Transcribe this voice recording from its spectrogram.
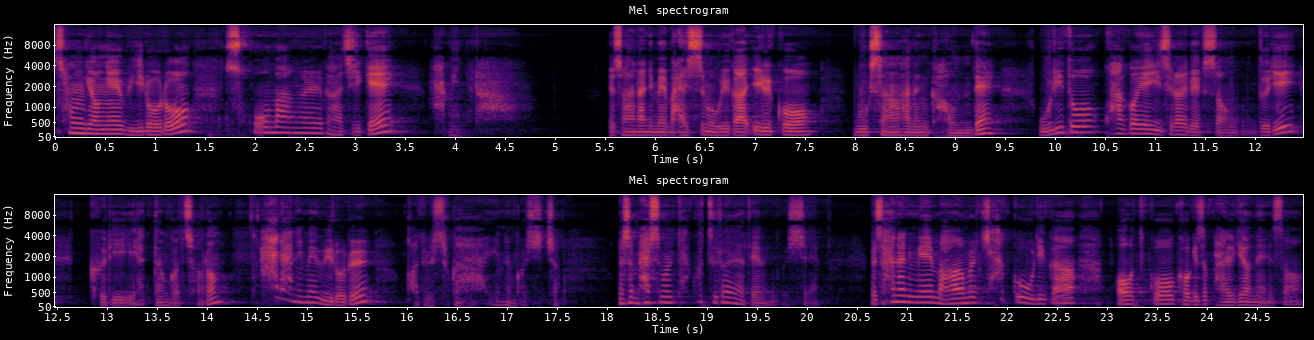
성경의 위로로 소망을 가지게 함이니라. 그래서 하나님의 말씀을 우리가 읽고 묵상하는 가운데 우리도 과거의 이스라엘 백성들이 그리 했던 것처럼 하나님의 위로를 얻을 수가 있는 것이죠. 그래서 말씀을 자꾸 들어야 되는 것이에요. 그래서 하나님의 마음을 자꾸 우리가 얻고 거기서 발견해서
